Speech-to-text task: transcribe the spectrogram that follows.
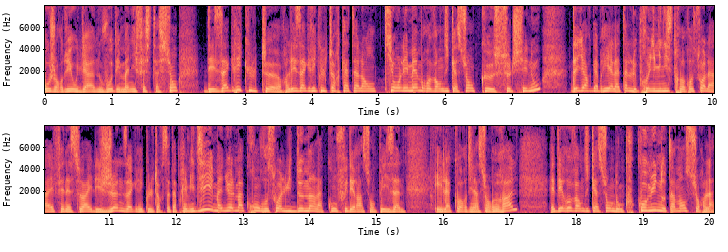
aujourd'hui où il y a à nouveau des manifestations des agriculteurs. Les agriculteurs catalans qui ont les mêmes revendications que ceux de chez nous. D'ailleurs, Gabriel Attal, le Premier ministre, reçoit la FNSEA et les jeunes agriculteurs cet après-midi. Emmanuel Macron reçoit lui demain la Confédération paysanne et la coordination rurale. Et des revendications donc communes, notamment sur la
